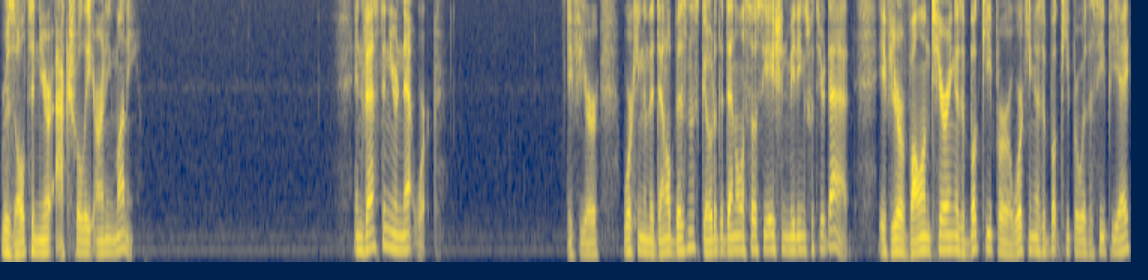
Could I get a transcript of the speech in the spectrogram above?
result in your actually earning money. Invest in your network. If you're working in the dental business, go to the dental association meetings with your dad. If you're volunteering as a bookkeeper or working as a bookkeeper with a CPA,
